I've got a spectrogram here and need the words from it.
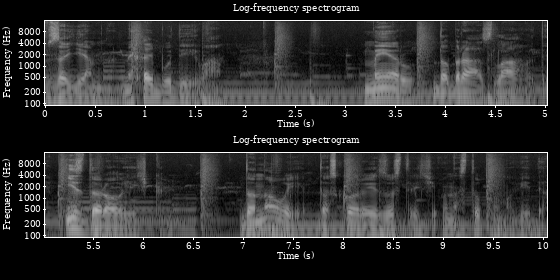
взаємно. Нехай буде і вам. Миру, добра, злагоди і здоров'ячка. До нової, до скорої зустрічі у наступному відео.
